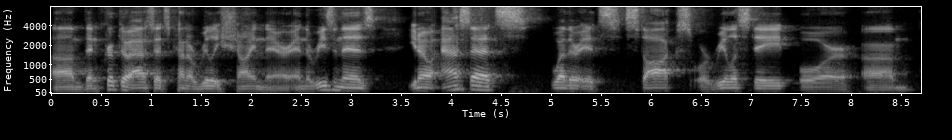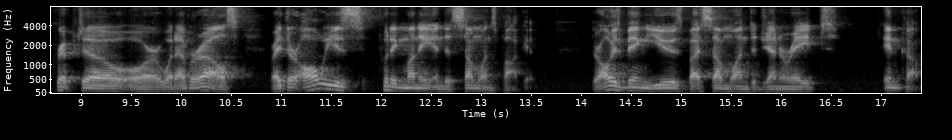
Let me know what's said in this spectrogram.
um, then crypto assets kind of really shine there. And the reason is, you know, assets, whether it's stocks or real estate or um, crypto or whatever else, right, they're always putting money into someone's pocket. They're always being used by someone to generate income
